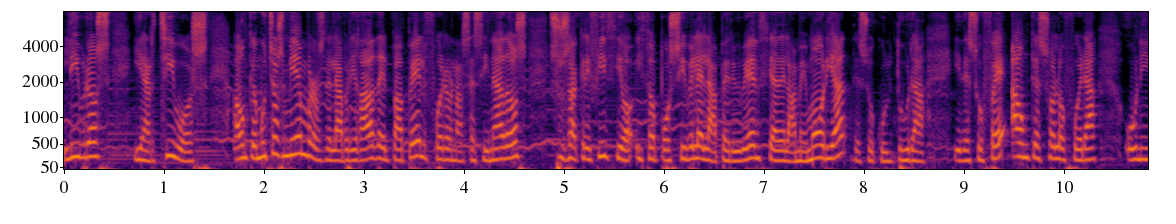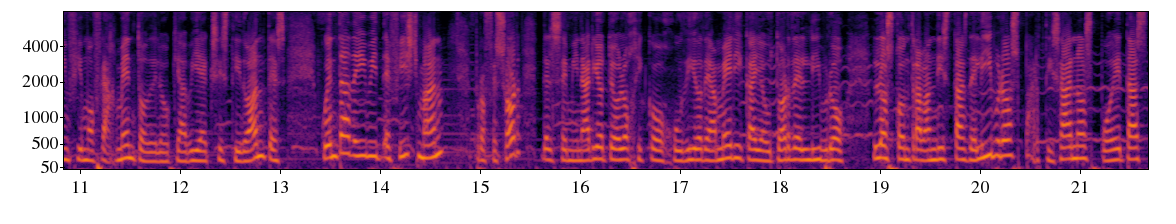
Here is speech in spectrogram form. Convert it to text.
libros y archivos. Aunque muchos miembros de la Brigada del Papel fueron asesinados, su sacrificio hizo posible la pervivencia de la memoria, de su cultura y de su fe, aunque solo fuera un ínfimo fragmento de lo que había había existido antes. Cuenta David e. Fishman, profesor del Seminario Teológico Judío de América y autor del libro Los contrabandistas de libros, partisanos, poetas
